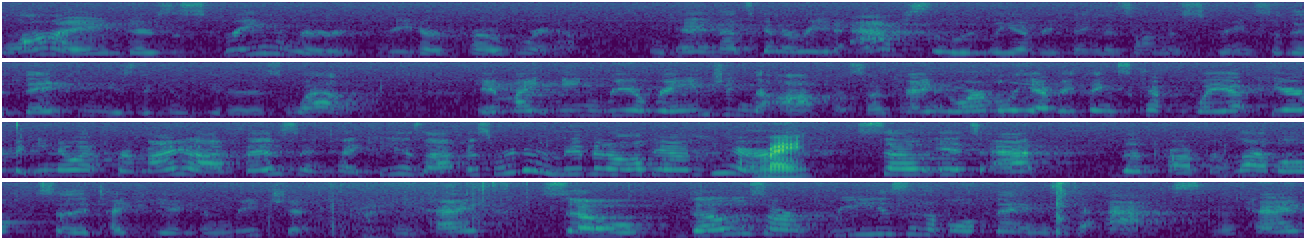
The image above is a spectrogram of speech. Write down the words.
blind, there's a screen re- reader program, okay? And that's gonna read absolutely everything that's on the screen so that they can use the computer as well. It might mean rearranging the office, okay? Normally, everything's kept way up here, but you know what, for my office and Tykea's office, we're gonna move it all down here. Right. So it's at the proper level so that Tykea can reach it, okay? So those are reasonable things to ask, okay?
